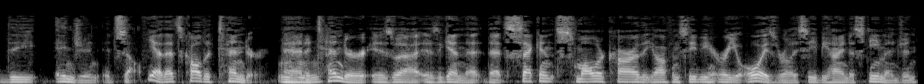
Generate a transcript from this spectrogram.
the engine itself. Yeah, that's called a tender, and a tender is uh, is again that, that second smaller car that you often see, be- or you always really see behind a steam engine,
